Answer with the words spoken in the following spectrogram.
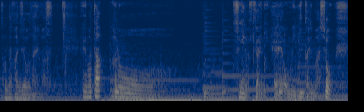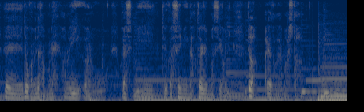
そんな感じでございます。えー、またあのー次の機会に、えー、お見にかかりましょう、えー、どうか皆さんもねあのいいあのお休みというか睡眠が取れますようにではありがとうございました。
